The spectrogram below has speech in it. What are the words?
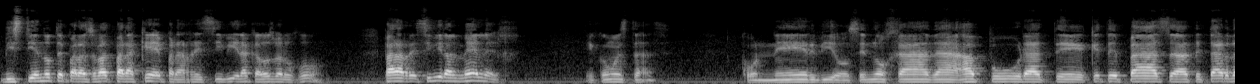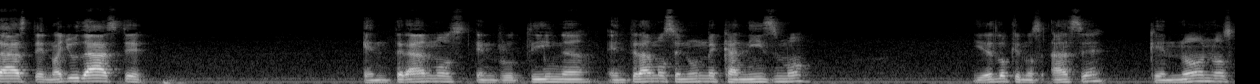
vistiéndote para Shabbat, ¿para qué? Para recibir a Kadosh Baruj para recibir al Melech. ¿Y cómo estás? Con nervios, enojada, apúrate, ¿qué te pasa? ¿Te tardaste? ¿No ayudaste? Entramos en rutina, entramos en un mecanismo y es lo que nos hace que no nos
